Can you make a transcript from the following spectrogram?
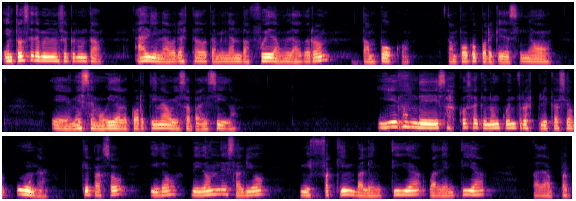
Entonces también uno se pregunta, ¿alguien habrá estado caminando afuera, un ladrón? Tampoco. Tampoco porque si no, eh, en esa movida la cortina hubiese aparecido. Y es donde esas cosas que no encuentro explicación. Una, ¿qué pasó? Y dos, ¿de dónde salió mi fucking valentía, valentía para, para,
